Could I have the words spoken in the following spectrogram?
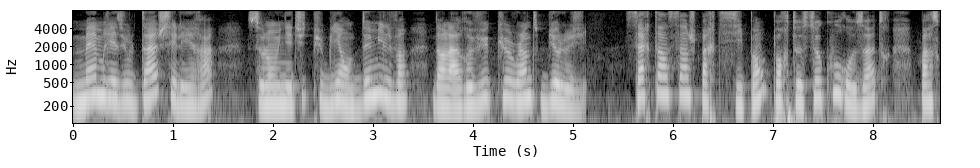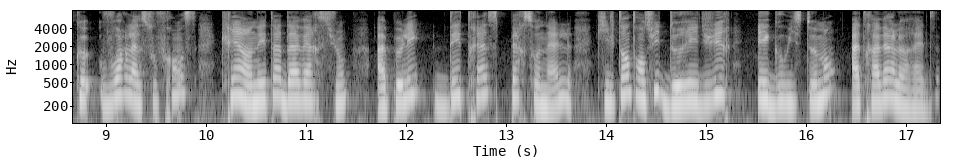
Même résultat chez les rats selon une étude publiée en 2020 dans la revue Current Biology. Certains singes participants portent secours aux autres parce que voir la souffrance crée un état d'aversion appelé détresse personnelle qu'ils tentent ensuite de réduire égoïstement à travers leur aide.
